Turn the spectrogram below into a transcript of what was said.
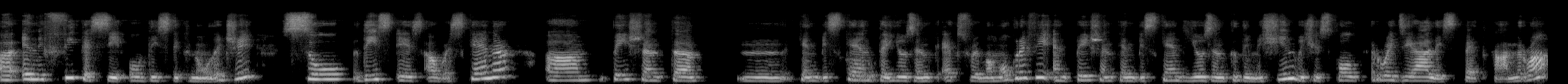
uh, an efficacy of this technology. So this is our scanner. um, patient uh, mm, can be scanned using X-ray mammography and patient can be scanned using the machine, which is called Radialis PET camera.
